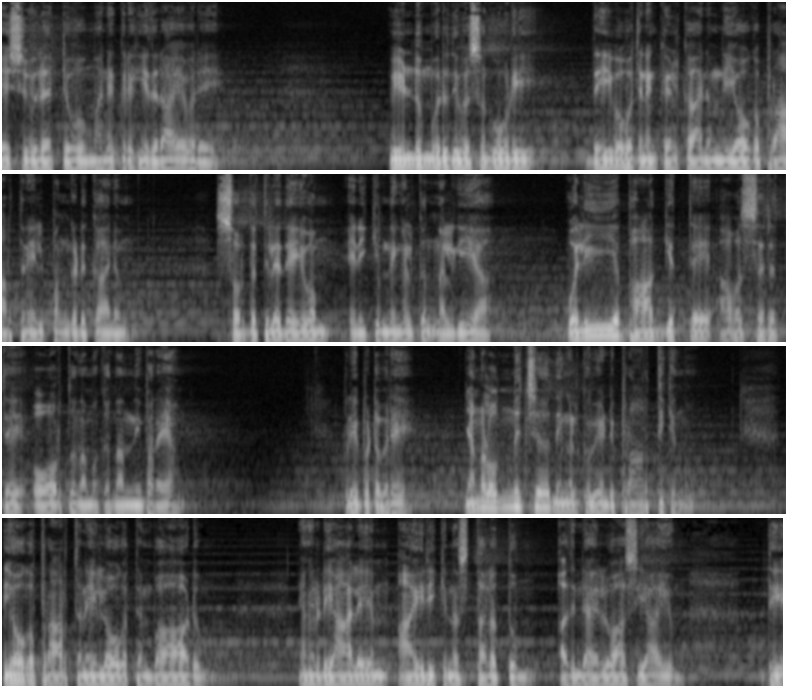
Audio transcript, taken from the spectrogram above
യേശുവിൽ ഏറ്റവും അനുഗ്രഹീതരായവരെ വീണ്ടും ഒരു ദിവസം കൂടി ദൈവവചനം കേൾക്കാനും നിയോഗ പ്രാർത്ഥനയിൽ പങ്കെടുക്കാനും സ്വർഗത്തിലെ ദൈവം എനിക്കും നിങ്ങൾക്കും നൽകിയ വലിയ ഭാഗ്യത്തെ അവസരത്തെ ഓർത്ത് നമുക്ക് നന്ദി പറയാം. പ്രിയപ്പെട്ടവരെ ഞങ്ങൾ ഒന്നിച്ച് നിങ്ങൾക്ക് വേണ്ടി പ്രാർത്ഥിക്കുന്നു. നിയോഗ പ്രാർത്ഥനയിൽ ലോകത്തെമ്പാടും ഞങ്ങളുടെ ആലയം ആയിരിക്കുന്ന സ്ഥലത്തും അതിന്റെ അയൽവാസിയായും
